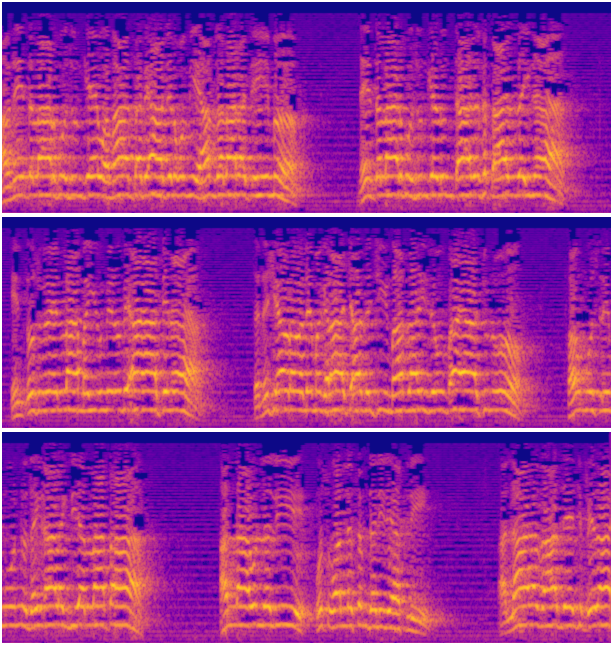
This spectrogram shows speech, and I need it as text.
او نه تلار خودن کے وما انت بهاد الامیا ان ضلالتهم نه تلار خودن کے دن تا خطاز دینا ان تسمع اللہ من یؤمن بآیاتنا تنشی اور ولے مگر چاہت چی مانداری سے آیاتنو فهم مسلمون دیغارک دی اللہ تا. اللہ اللذی اس واللسم دلیل اخلی. اللہ رضا دے چھ پیدا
